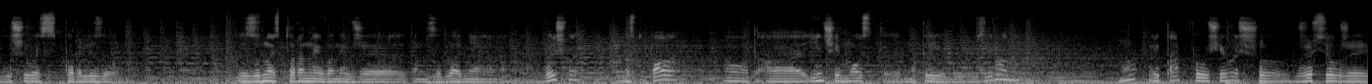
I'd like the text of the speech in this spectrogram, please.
залишилась паралізована. З одної сторони вони вже там за два дні вийшли, наступали, от, а інший мост на Київ був зірваний. Ну і так вийшло, що вже все, вже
